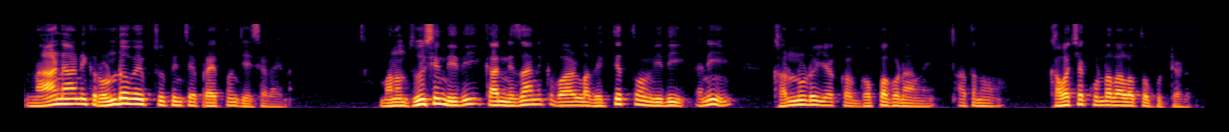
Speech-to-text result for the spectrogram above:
నాణానికి రెండో వైపు చూపించే ప్రయత్నం చేశాడు ఆయన. మనం చూసింది ఇది కానీ నిజానికి వాళ్ళ వ్యక్తిత్వం ఇది అని కర్ణుడు యొక్క గొప్ప గుణాలని అతను కవచ కుండలాలతో పుట్టాడు.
